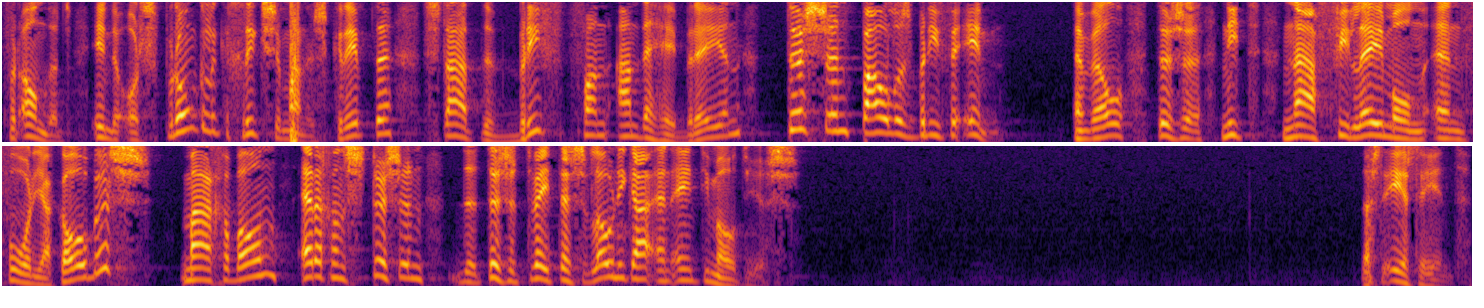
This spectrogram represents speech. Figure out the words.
veranderd. In de oorspronkelijke Griekse manuscripten staat de brief van aan de Hebreeën tussen Paulus' brieven in. En wel tussen, niet na Filemon en voor Jacobus, maar gewoon ergens tussen, de, tussen 2 Thessalonica en 1 Timotheus. Dat is de eerste hint.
